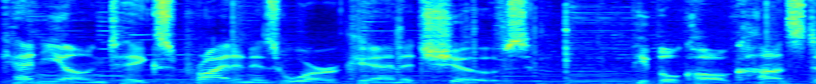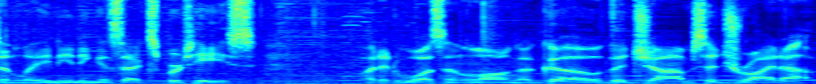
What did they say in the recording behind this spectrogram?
Ken Young takes pride in his work, and it shows. People call constantly needing his expertise, but it wasn't long ago the jobs had dried up,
